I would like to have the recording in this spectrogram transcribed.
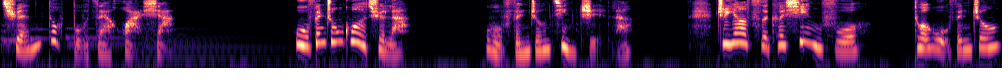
全都不在话下。五分钟过去了，五分钟静止了。只要此刻幸福，多五分钟，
